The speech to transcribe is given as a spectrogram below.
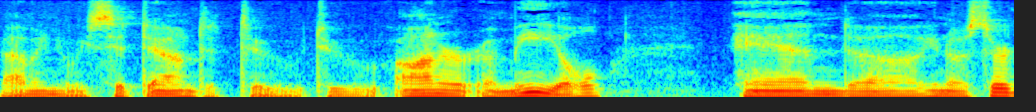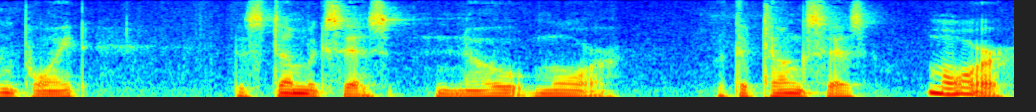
I mean, we sit down to, to, to honor a meal, and uh, you know, at a certain point, the stomach says no more, but the tongue says more.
